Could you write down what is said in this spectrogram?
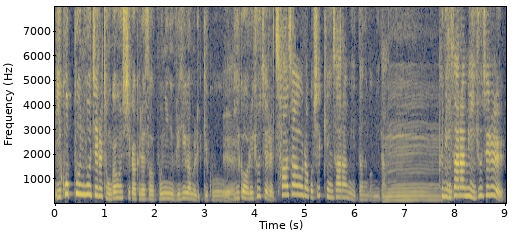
이 코푼 휴지를 정광훈 씨가 그래서 본인이 위기감을 느끼고, 예. 이거를 휴지를 찾아오라고 시킨 사람이 있다는 겁니다. 음. 근데 이 사람이 이 휴지를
